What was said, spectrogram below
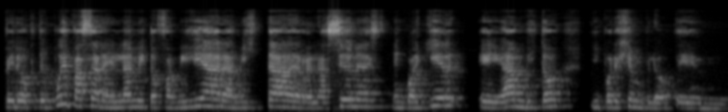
pero te puede pasar en el ámbito familiar, amistad, de relaciones, en cualquier eh, ámbito. Y por ejemplo, em,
